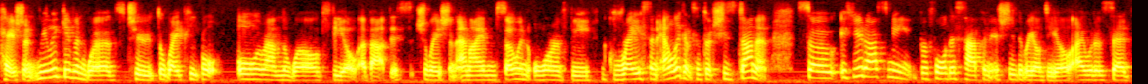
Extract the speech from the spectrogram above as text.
occasion, really given words to the way people all around the world feel about this situation. And I am so in awe of the grace and elegance with which she's done it. So if you'd asked me before this happened, is she the real deal? I would have said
